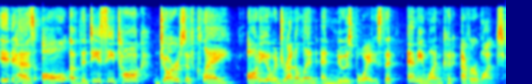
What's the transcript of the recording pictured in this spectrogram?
It has all of the DC Talk, Jars of Clay, Audio Adrenaline, and Newsboys that anyone could ever want.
